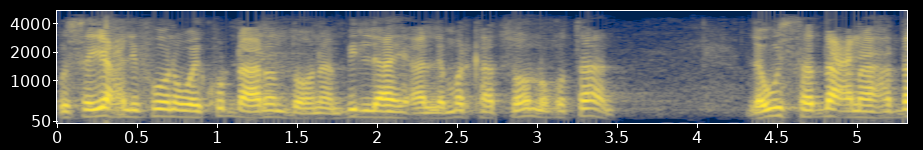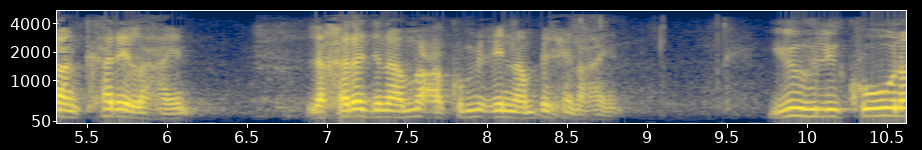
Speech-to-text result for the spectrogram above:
Waseyaxlifuuna way ku dhaaran doonaan. Bilaahi alle markaad soo noqotaan low istadacnaa haddaan kari lahayn lakharajnaa macakum miciinaan bixi lahayn yuhlikuuna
